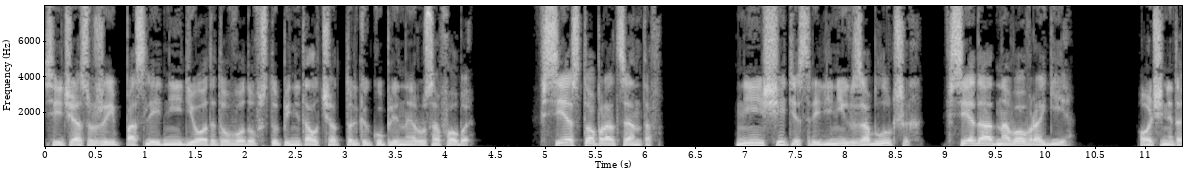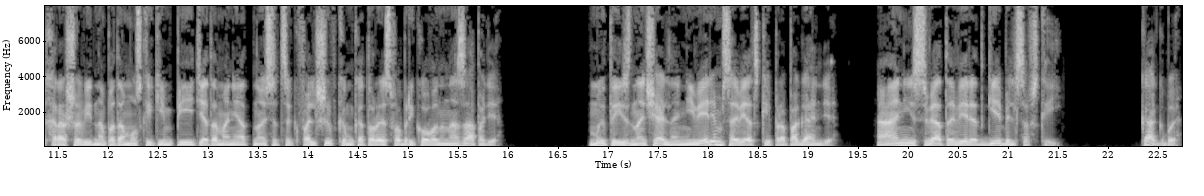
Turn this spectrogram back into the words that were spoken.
Сейчас уже и последний идиот эту воду в ступе не толчет, только купленные русофобы. Все сто процентов. Не ищите среди них заблудших, все до одного враги. Очень это хорошо видно потому, с каким пиететом они относятся к фальшивкам, которые сфабрикованы на Западе. Мы-то изначально не верим советской пропаганде, а они свято верят геббельсовской. Как бы.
